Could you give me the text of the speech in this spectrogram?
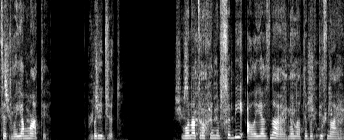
Це твоя мати, Бріджет. Вона трохи не в собі, але я знаю, вона тебе впізнає.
